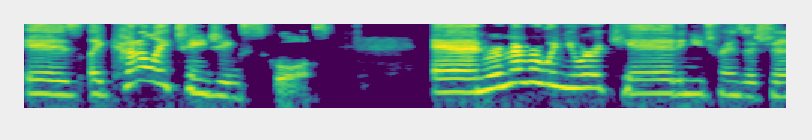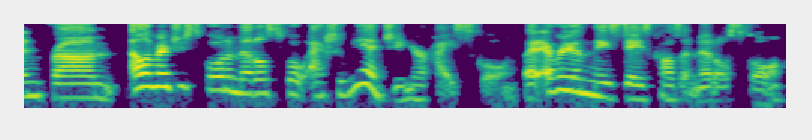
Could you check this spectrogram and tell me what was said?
is like kind of like changing schools. And remember when you were a kid and you transitioned from elementary school to middle school? Actually, we had junior high school, but everyone these days calls it middle school,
